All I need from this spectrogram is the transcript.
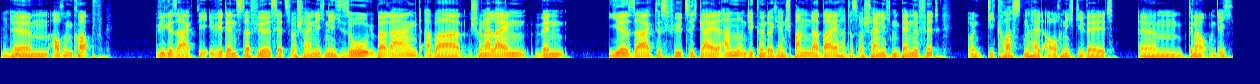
Mhm. ähm, auch im Kopf. Wie gesagt, die Evidenz dafür ist jetzt wahrscheinlich nicht so überragend, aber schon allein, wenn ihr sagt, es fühlt sich geil an und ihr könnt euch entspannen dabei, hat das wahrscheinlich einen Benefit. und die kosten halt auch nicht die Welt. Ähm, genau, und ich,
